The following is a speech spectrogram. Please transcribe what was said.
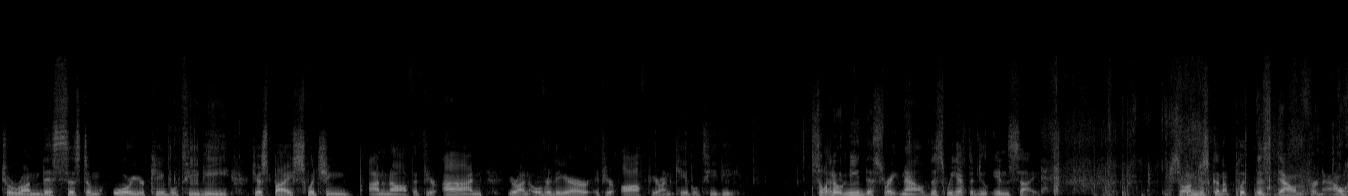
to run this system or your cable TV just by switching on and off. If you're on, you're on over the air. If you're off, you're on cable TV. So I don't need this right now. This we have to do inside. So I'm just gonna put this down for now.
